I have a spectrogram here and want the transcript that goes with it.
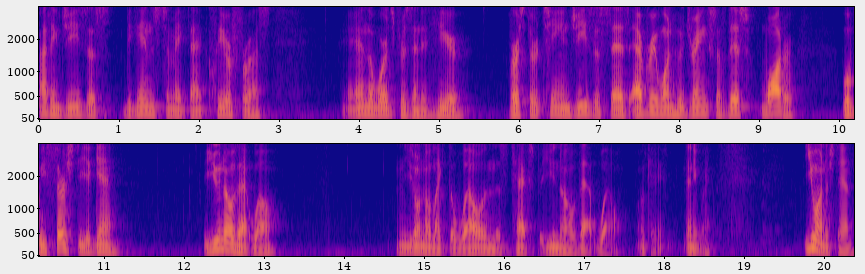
I think Jesus begins to make that clear for us in the words presented here. Verse 13, Jesus says, Everyone who drinks of this water will be thirsty again. You know that well. You don't know like the well in this text, but you know that well. Okay, anyway. You understand.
